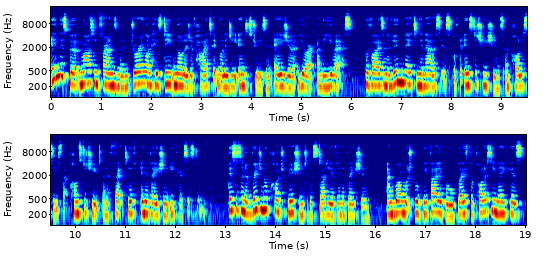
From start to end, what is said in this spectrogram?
In this book, Martin Fransman, drawing on his deep knowledge of high technology industries in Asia, Europe, and the US, provides an illuminating analysis of the institutions and policies that constitute an effective innovation ecosystem. This is an original contribution to the study of innovation and one which will be valuable both for policymakers,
